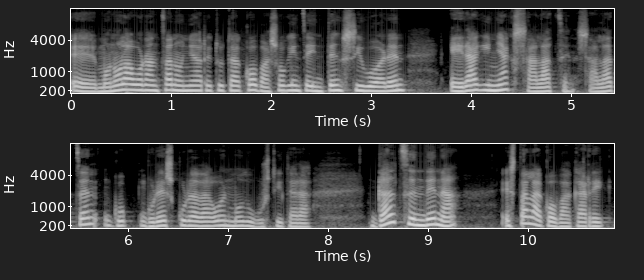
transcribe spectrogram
e, monolaborantzan oinarritutako basogintza intensiboaren eraginak salatzen, salatzen gure eskura dagoen modu guztitara. Galtzen dena, ez talako bakarrik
